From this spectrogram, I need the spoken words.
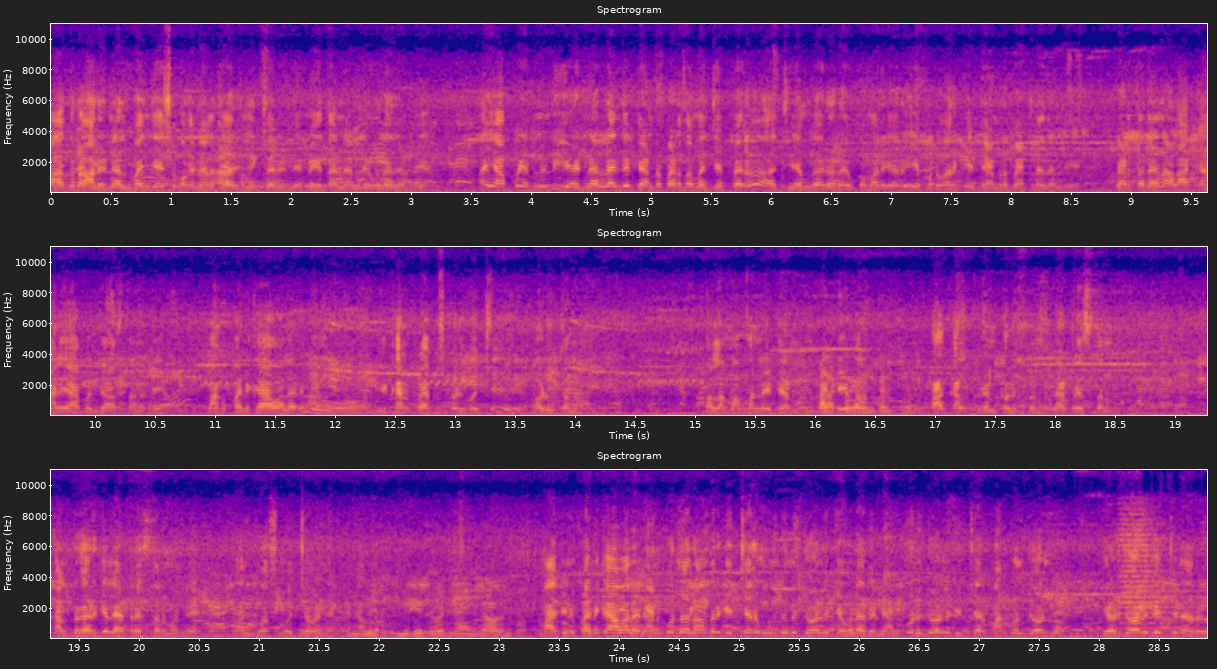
మాకు నాలుగు నెలలు పని చేసి ఒక నెల జీతం ఇచ్చారండి. మిగతా నెలలు ఇవ్వలేదండి. అవి అప్పటి నుండి ఏడు నెలలు అయింది. టెండర్ పెడతామని చెప్పారు. ఆ జీఎం గారు రవికుమార్ గారు ఇప్పటి వరకు టెండర్ పెట్టలేదండి. పెడతానని అలా కార్యయాపన చేస్తానండి. మాకు పని కావాలని మేము ఈ కలెక్టర్ ఆఫీస్ కాడికి వచ్చి అడుగుతున్నాం. మళ్ళీ మమ్మల్ని టెండర్ పెట్టి ఆ కలెక్టర్ గారిని కలుస్తాం. లెటర్ ఇస్తాను కలెక్టర్ గారికి లెటర్ ఇస్తామండి. అందుకోసం వచ్చామండి. మీకు ఇన్ని పని కావాలని అనుకున్న వాళ్ళందరికీ ఇచ్చారు. ముందు జోన్లకి ఇవ్వలేదండి. అనుకున్న జోన్లకి ఇచ్చారు. పదకొండు జోన్లు. ఏడు జోన్లకి ఇచ్చినారు.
